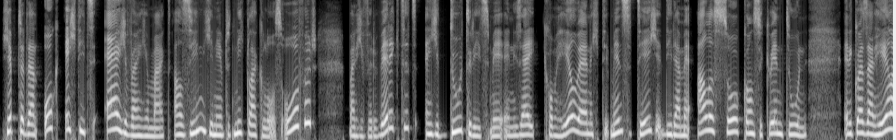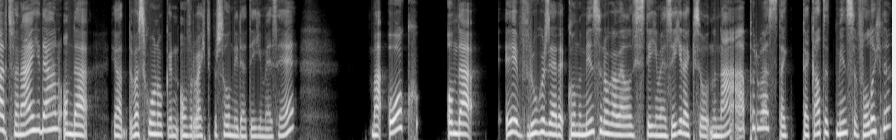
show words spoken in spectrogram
je hebt er dan ook echt iets eigen van gemaakt. Als in, je neemt het niet klakkeloos over, maar je verwerkt het en je doet er iets mee. En die zei, ik kom heel weinig mensen tegen die dat met alles zo consequent doen. En ik was daar heel hard van aangedaan, omdat ja, er was gewoon ook een onverwachte persoon die dat tegen mij zei. Maar ook omdat vroeger zeiden, konden mensen nog wel eens tegen mij zeggen dat ik zo een naaper was, dat ik, dat ik altijd mensen volgde.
